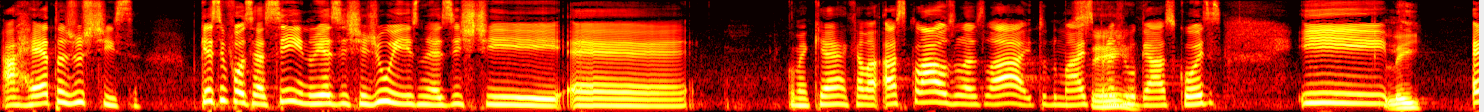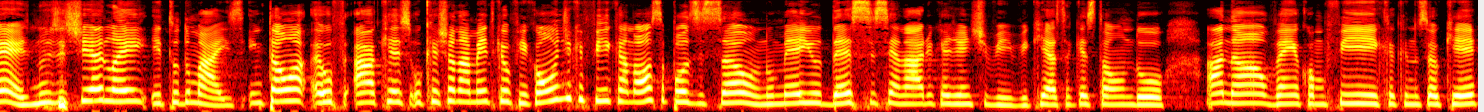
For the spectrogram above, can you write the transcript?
A reta justiça. Porque se fosse assim, não ia existir juiz, não ia existir. é, como é que é? Aquela, as cláusulas lá e tudo mais para julgar as coisas. E Lei. é, não existia lei e tudo mais. Então, eu, a o questionamento que eu fico, onde que fica a nossa posição no meio desse cenário que a gente vive? Que é essa questão do, ah, não, venha como fica, que não sei o quê.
